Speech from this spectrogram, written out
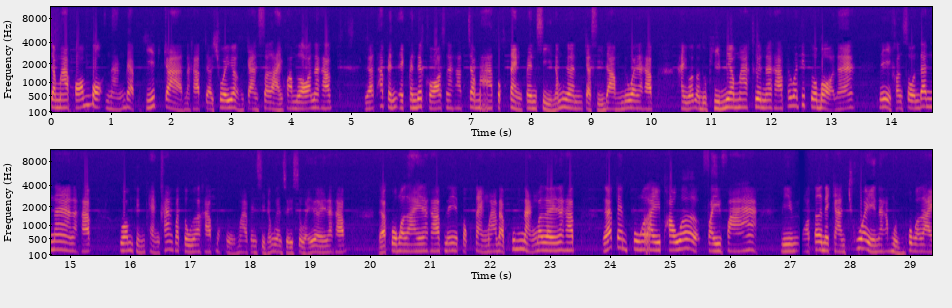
จะมาพร้อมเบาะหนังแบบ Heat Guard นะครับจะช่วยเรื่องของการสลายความร้อนนะครับและถ้าเป็น Expander Cross นะครับจะมาตกแต่งเป็นสีน้ำเงินกับสีดำด้วยนะครับให้รถเราดูพรีเมียมมากขึ้นนะครับไม่ว่าที่ตัวเบาะนะนี่คอนโซลด้านหน้านะครับรวมถึงแผงข้างประตูนะครับโอ้โหมาเป็นสีน้ำเงินสวยๆเลยนะครับแล้วพวงมาลัยนะครับนี่ตกแต่งมาแบบหุ้มหนังมาเลยนะครับ และเป็นพวงมาลัย power ไฟฟ้า มีมอเตอร์ในการช่วยนะครับหมุนพวงมาลัย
